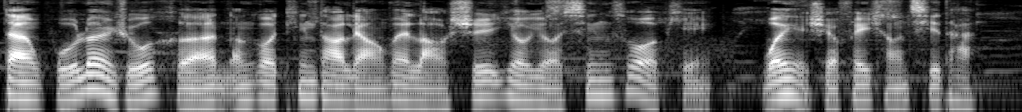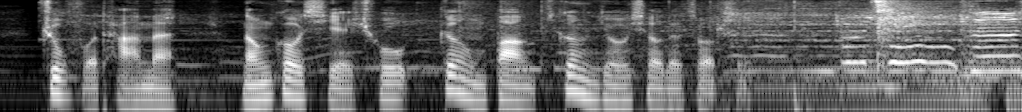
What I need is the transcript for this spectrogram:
但无论如何，能够听到两位老师又有新作品，我也是非常期待。祝福他们能够写出更棒、更优秀的作品。不尽的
